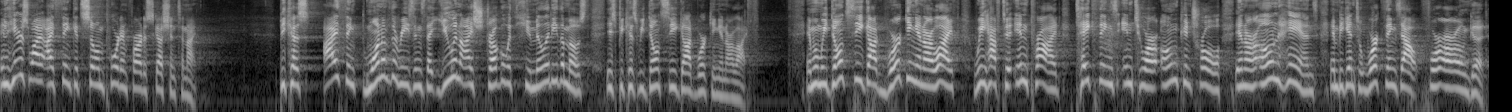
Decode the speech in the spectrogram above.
And here's why I think it's so important for our discussion tonight. Because I think one of the reasons that you and I struggle with humility the most is because we don't see God working in our life. And when we don't see God working in our life, we have to, in pride, take things into our own control, in our own hands, and begin to work things out for our own good.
